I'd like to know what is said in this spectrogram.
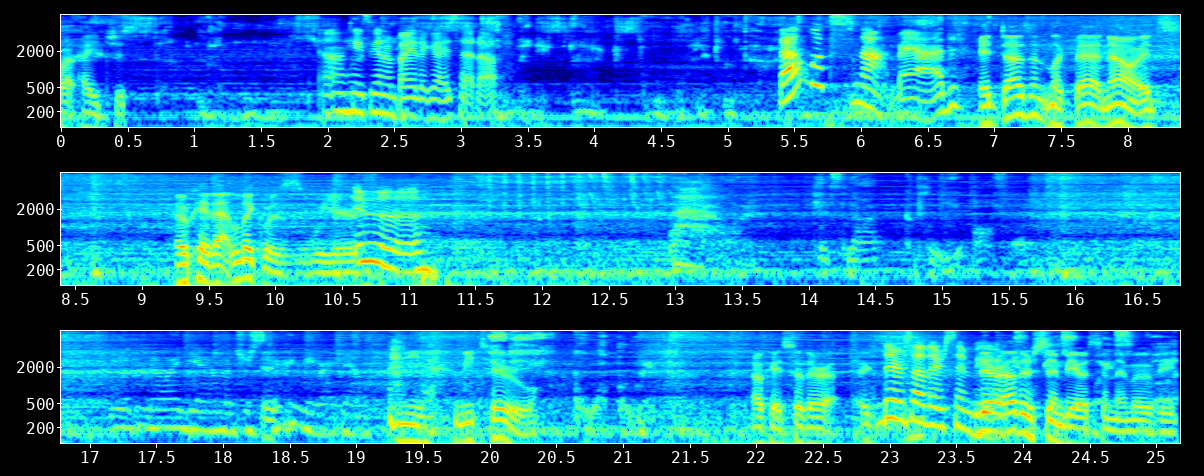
but I just. oh, he's gonna bite a guy's head off. That looks not bad. It doesn't look bad. No, it's. Okay, that lick was weird. Ugh. It's not completely awful. You have no idea how much you're scaring me right now. Yeah, me too. Okay, so there are There's other symbiotes. there are other symbiotes in the movie.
